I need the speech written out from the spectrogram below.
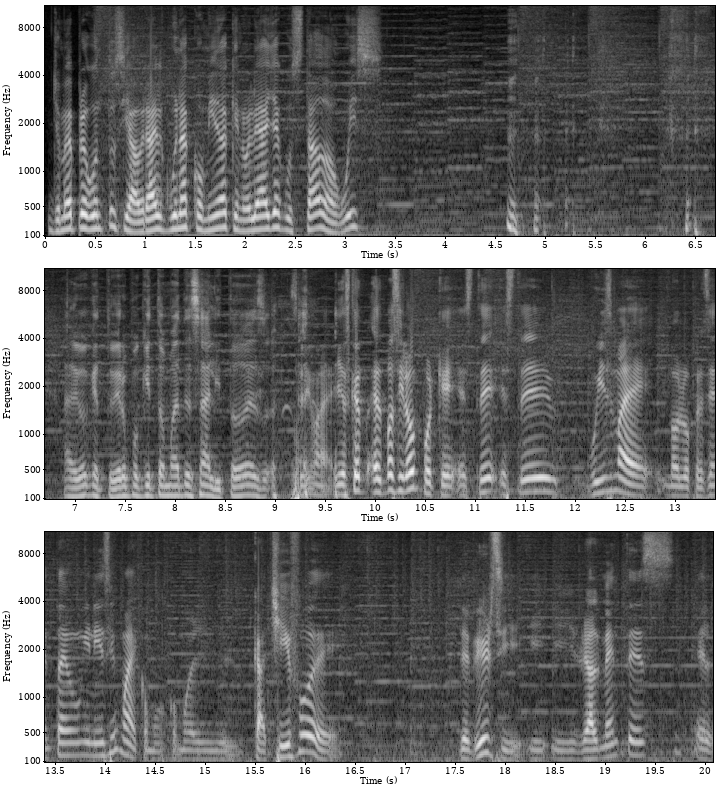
yo me pregunto si habrá alguna comida que no le haya gustado a Whis. Algo que tuviera un poquito más de sal y todo eso. Sí. Y es que es vacilón porque este, este Whis mae, nos lo presenta en un inicio como, como el cachifo de, de Beers y, y- realmente es el,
